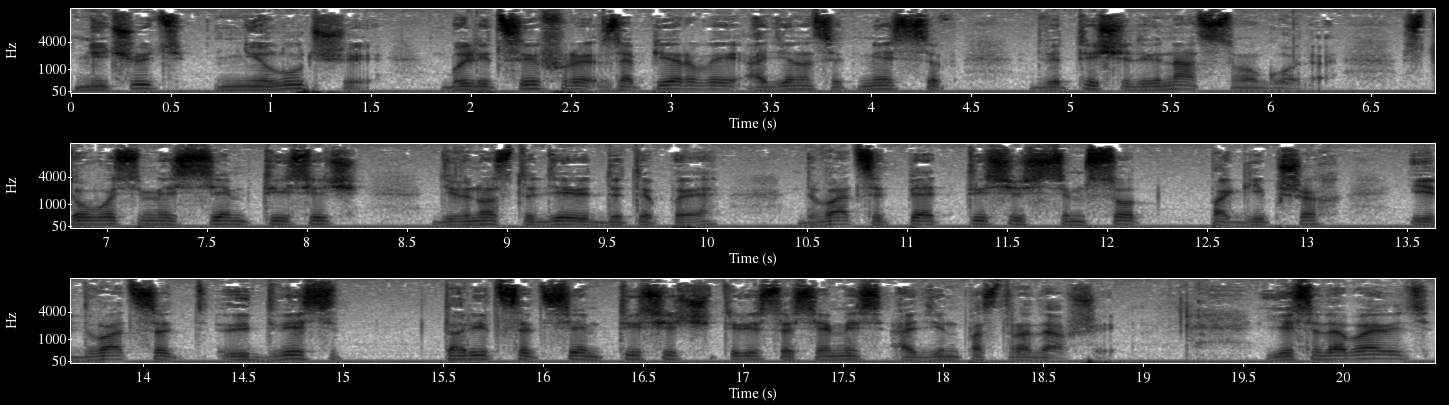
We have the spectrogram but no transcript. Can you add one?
Ничуть не лучшие были цифры за первые 11 месяцев 2012 года. 187 тысяч 99 ДТП, 25 700 погибших и 20, 200 37 471 пострадавший. Если добавить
